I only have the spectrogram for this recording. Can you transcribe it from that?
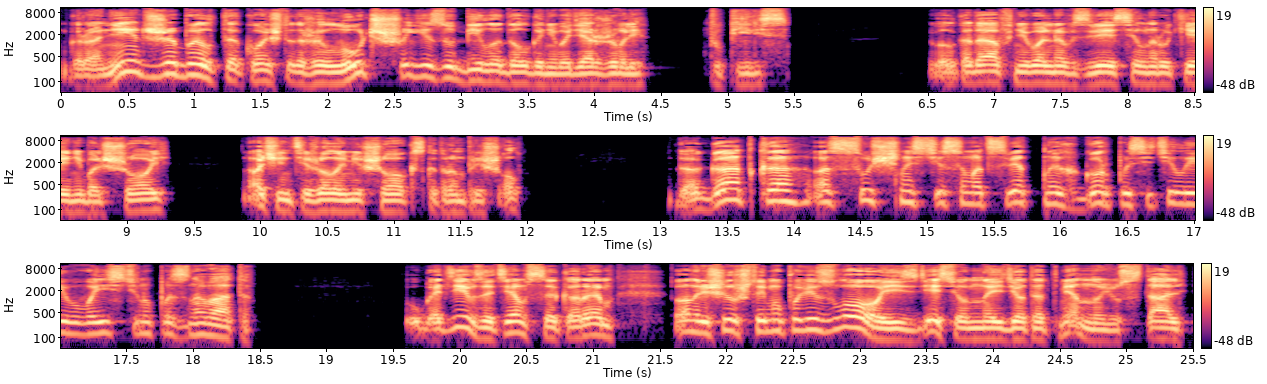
Гранит же был такой, что даже лучшие зубила долго не выдерживали, тупились. Волкодав невольно взвесил на руке небольшой, но очень тяжелый мешок, с которым пришел. Догадка о сущности самоцветных гор посетила его воистину поздновато. Угодив затем в Сакарем, он решил, что ему повезло, и здесь он найдет отменную сталь.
